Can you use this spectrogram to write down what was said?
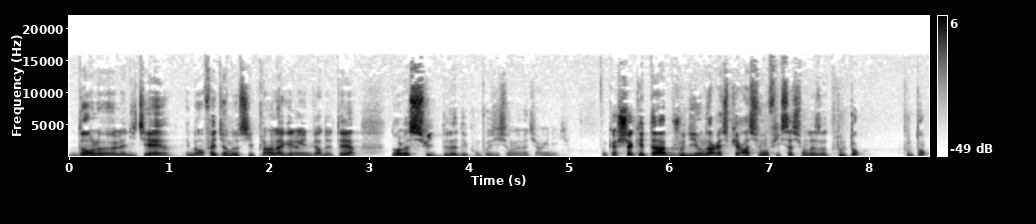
dans la litière, et ben en fait il y en a aussi plein, la galerie de ver de terre, dans la suite de la décomposition de la matière organique. Donc à chaque étape, je vous dis, on a respiration, fixation d'azote, tout le temps, tout le temps.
